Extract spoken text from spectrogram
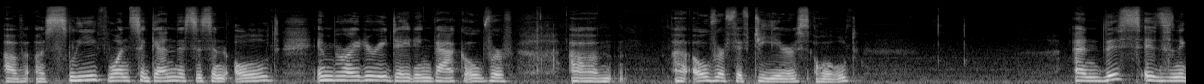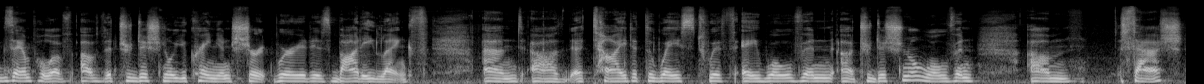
of a sleeve. Once again, this is an old embroidery dating back over, um, uh, over 50 years old. And this is an example of, of the traditional Ukrainian shirt where it is body length and uh, tied at the waist with a woven, uh, traditional woven um, sash,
